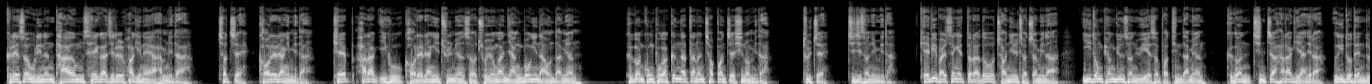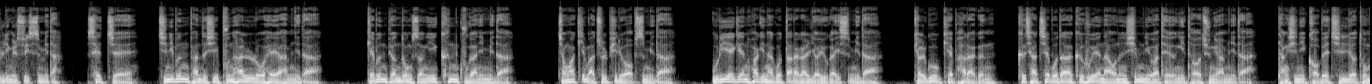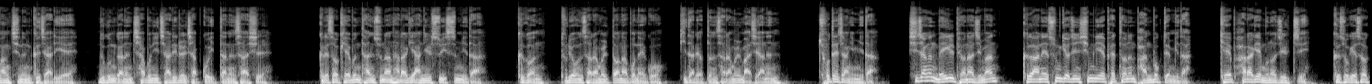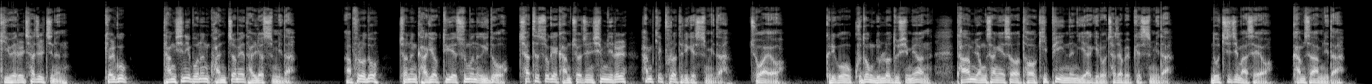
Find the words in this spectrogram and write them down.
그래서 우리는 다음 세 가지를 확인해야 합니다. 첫째, 거래량입니다. 갭 하락 이후 거래량이 줄면서 조용한 양봉이 나온다면 그건 공포가 끝났다는 첫 번째 신호입니다. 둘째, 지지선입니다. 갭이 발생했더라도 전일 저점이나 이동평균선 위에서 버틴다면 그건 진짜 하락이 아니라 의도된 눌림일 수 있습니다. 셋째, 진입은 반드시 분할로 해야 합니다. 갭은 변동성이 큰 구간입니다. 정확히 맞출 필요 없습니다. 우리에겐 확인하고 따라갈 여유가 있습니다. 결국 갭 하락은 그 자체보다 그 후에 나오는 심리와 대응이 더 중요합니다. 당신이 겁에 질려 도망치는 그 자리에 누군가는 차분히 자리를 잡고 있다는 사실. 그래서 갭은 단순한 하락이 아닐 수 있습니다. 그건 두려운 사람을 떠나보내고 기다렸던 사람을 맞이하는 초대장입니다. 시장은 매일 변하지만 그 안에 숨겨진 심리의 패턴은 반복됩니다. 갭 하락에 무너질지 그 속에서 기회를 찾을지는 결국 당신이 보는 관점에 달렸습니다. 앞으로도 저는 가격 뒤에 숨은 의도, 차트 속에 감춰진 심리를 함께 풀어드리겠습니다. 좋아요. 그리고 구독 눌러두시면 다음 영상에서 더 깊이 있는 이야기로 찾아뵙겠습니다. 놓치지 마세요. 감사합니다.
